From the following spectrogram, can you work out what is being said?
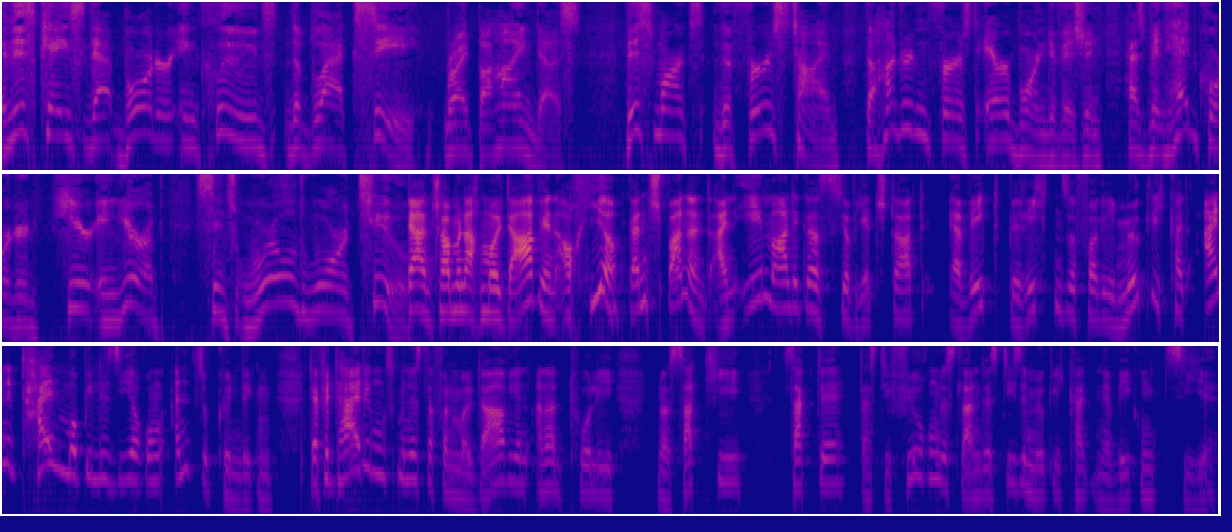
In this case, that border includes the Black Sea right behind us. This marks the first time the 101st Airborne Division has been headquartered here in Europe since World War II. Ja, und schauen wir nach Moldawien. Auch hier ganz spannend. Ein ehemaliger Sowjetstaat erwägt Berichten zufolge die Möglichkeit, eine Teilmobilisierung anzukündigen. Der Verteidigungsminister von Moldawien, Anatoly Nosatyi, sagte, dass die Führung des Landes diese Möglichkeit in Erwägung ziehe.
